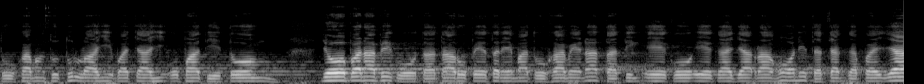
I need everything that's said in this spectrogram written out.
ตุขามังทุทุลาหิวาจาหิโอภาติตง โยปนาภิกขุตตารุเปตเนมาตุคาเมนะตติงเอโกเอกายะราโหนิตจังกัปยะ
